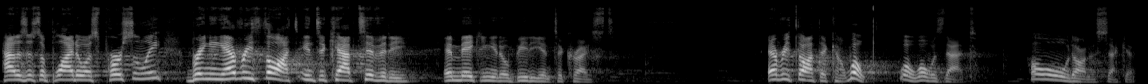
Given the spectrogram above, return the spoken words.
How does this apply to us personally? Bringing every thought into captivity and making it obedient to Christ. Every thought that comes, whoa, whoa, what was that? Hold on a second.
